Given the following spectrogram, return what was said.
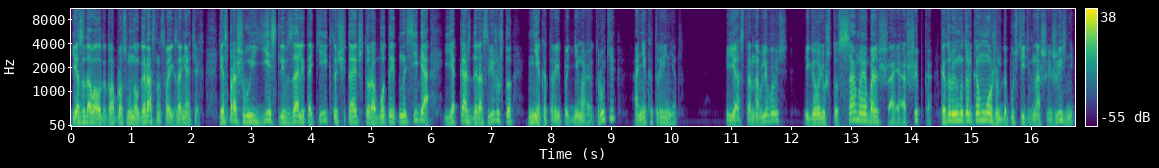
Я задавал этот вопрос много раз на своих занятиях. Я спрашиваю, есть ли в зале такие, кто считает, что работает на себя, и я каждый раз вижу, что некоторые поднимают руки, а некоторые нет. Я останавливаюсь и говорю, что самая большая ошибка, которую мы только можем допустить в нашей жизни,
